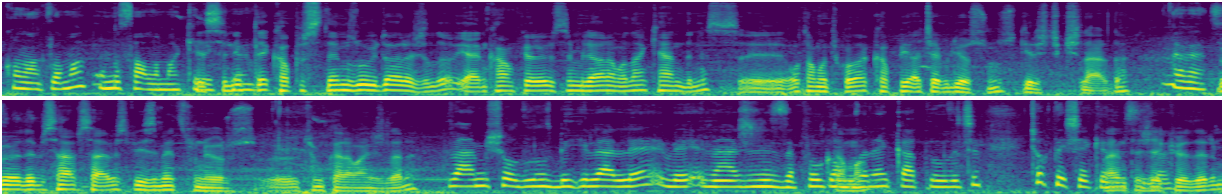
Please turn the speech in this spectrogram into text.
konaklamak, onu da sağlamak gerekiyor. Kesinlikle kapı sistemimiz uydu aracılığı. Yani kamp görevlisini bile aramadan kendiniz e, otomatik olarak kapıyı açabiliyorsunuz giriş çıkışlarda. Evet. Böyle de bir self servis bir hizmet sunuyoruz e, tüm karavancılara. Vermiş olduğunuz bilgilerle ve enerjinizle programımıza Tamam. renk kattığınız için çok teşekkür ederim Ben size. teşekkür ederim.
